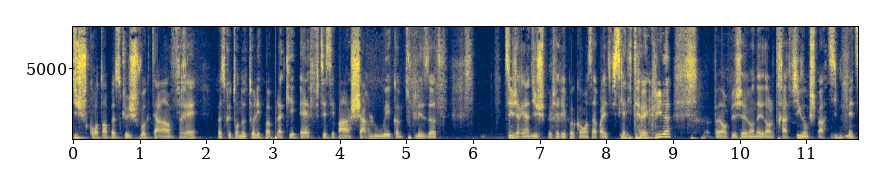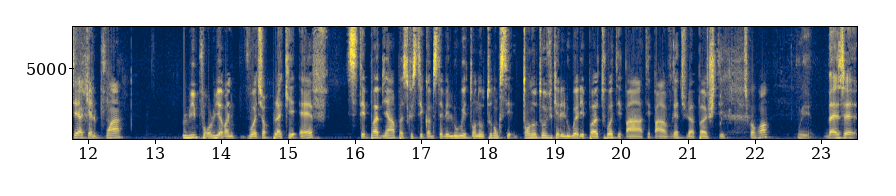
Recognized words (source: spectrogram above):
je je suis content parce que je vois que t'as un vrai, parce que ton auto elle est pas plaquée F, tu sais, c'est pas un char loué comme toutes les autres. Tu sais, j'ai rien dit, je j'allais pas commencer à parler de fiscalité avec lui là. En plus, j'avais on allait dans le trafic, donc je suis parti. Mais tu sais à quel point, lui, pour lui, avoir une voiture plaquée F, c'était pas bien parce que c'était comme si t'avais loué ton auto. Donc c'est ton auto, vu qu'elle est louée, elle est pas à toi. T'es pas, t'es pas un vrai, tu l'as pas acheté. Tu comprends? Oui. Ben, c'est.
